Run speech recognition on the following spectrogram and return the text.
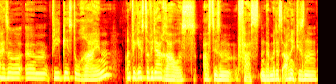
Also, ähm, wie gehst du rein und wie gehst du wieder raus aus diesem Fasten, damit es auch nicht diesen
